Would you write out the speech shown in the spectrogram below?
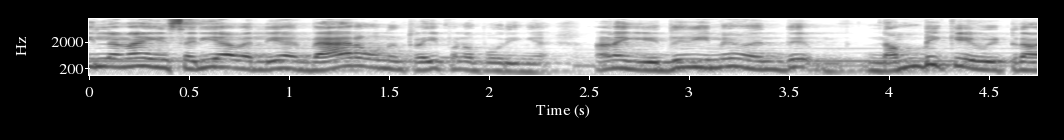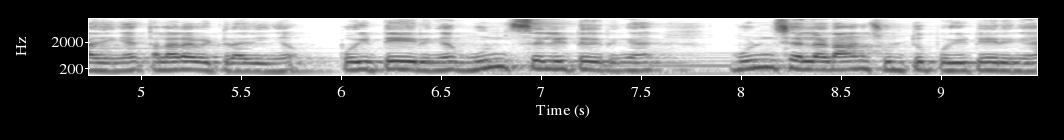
இல்லைனா இது சரியாக வரலையா வேறு ஒன்று ட்ரை பண்ண போகிறீங்க ஆனால் எதுலேயுமே வந்து நம்பிக்கையை விட்டுறாதீங்க தளர விட்டுறாதீங்க. போயிட்டே இருங்க முன் செல்லிட்டு இருங்க முன் செல்லடான்னு சொல்லிட்டு போயிட்டே இருங்க.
